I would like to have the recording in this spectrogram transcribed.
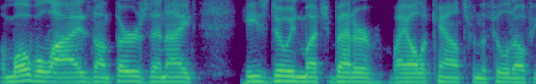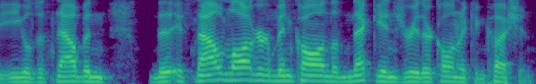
immobilized on Thursday night. He's doing much better by all accounts from the Philadelphia Eagles. It's now been, it's now longer been calling a neck injury. They're calling it a concussion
